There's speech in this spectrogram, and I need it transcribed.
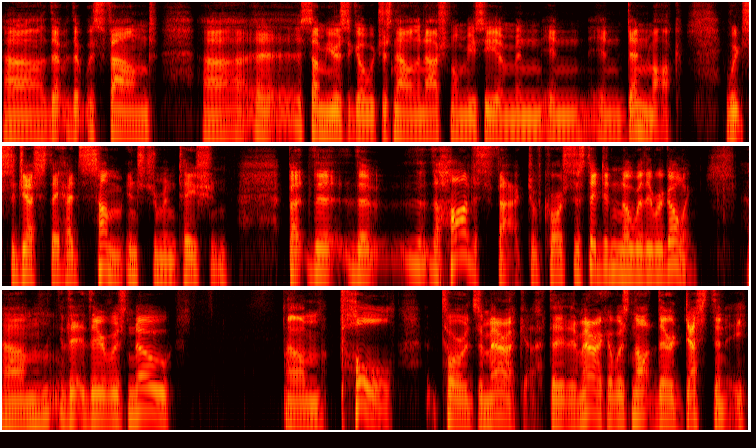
uh, that that was found uh, uh, some years ago, which is now in the National Museum in in in Denmark, which suggests they had some instrumentation. But the the the hardest fact, of course, is they didn't know where they were going. Um, th- there was no um, pull towards America. The, America was not their destiny.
